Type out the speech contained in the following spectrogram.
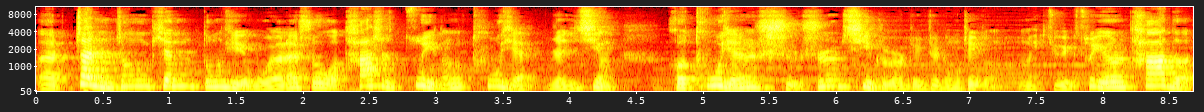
呃，战争片东西，我原来说过，它是最能凸显人性和凸显史诗气质的这这种这种美剧，所以说它的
